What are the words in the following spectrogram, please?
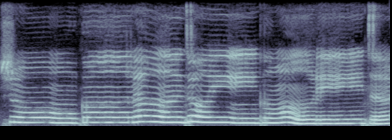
શુકના જોઈ ઘોડે ચડો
